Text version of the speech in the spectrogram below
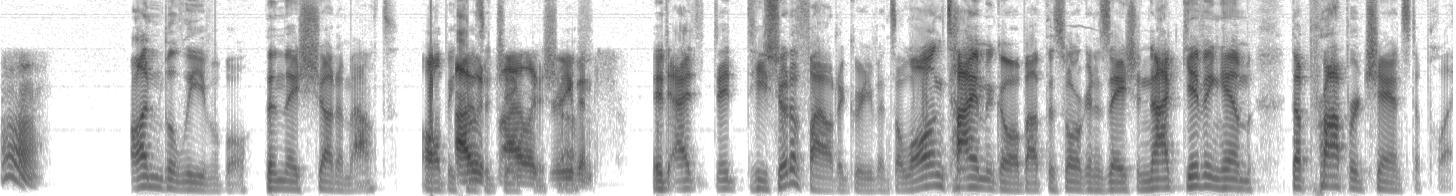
Huh. Unbelievable. Then they shut him out, all because I of would Jake file a grievance. It, I, it, he should have filed a grievance a long time ago about this organization not giving him the proper chance to play.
